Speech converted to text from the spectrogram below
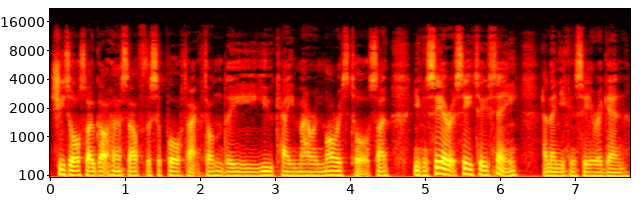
she's also got herself the support act on the UK Maren Morris tour. So you can see her at C2C, and then you can see her again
